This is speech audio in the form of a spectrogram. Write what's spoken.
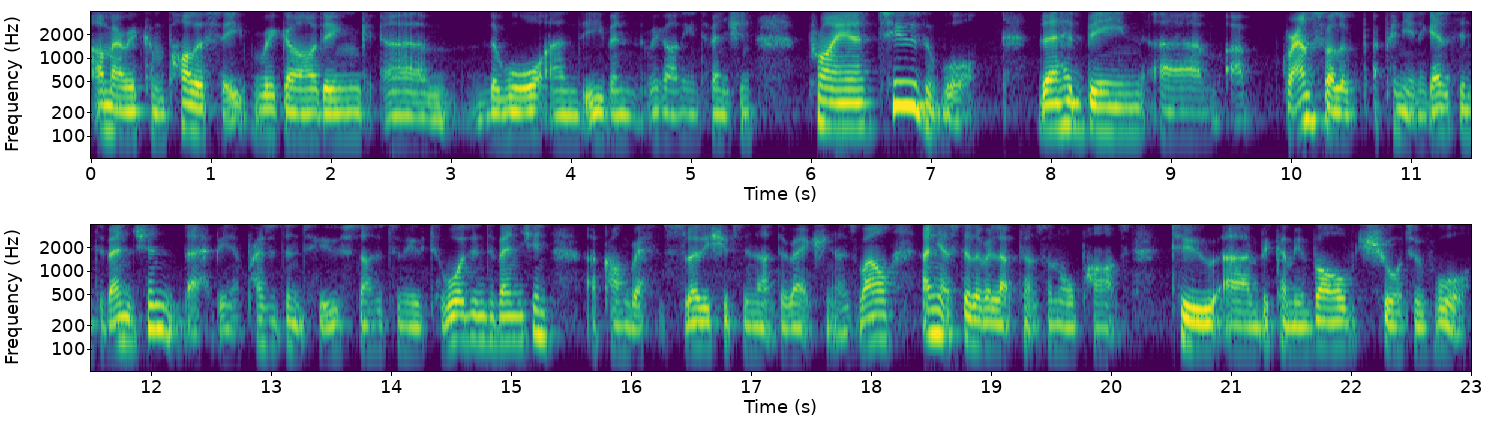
American policy regarding um, the war and even regarding intervention prior to the war. There had been um, a groundswell of opinion against intervention. There had been a president who started to move towards intervention, a Congress that slowly shifted in that direction as well, and yet still a reluctance on all parts to um, become involved short of war.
